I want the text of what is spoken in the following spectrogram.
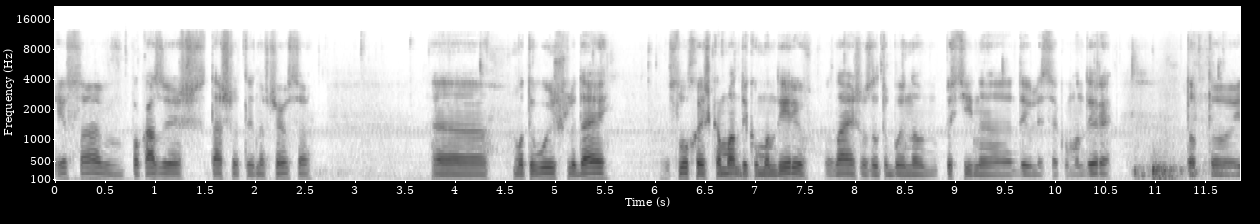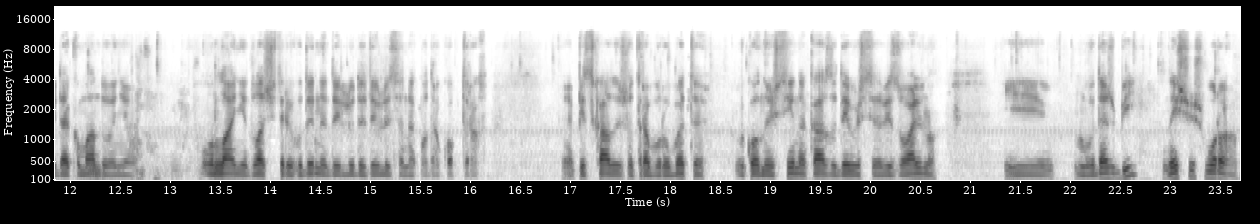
І все, показуєш те, що ти навчився, е, мотивуєш людей, слухаєш команди командирів, знаєш, що за тобою нам постійно дивляться командири. Тобто йде командування в онлайні 24 години, де люди дивляться на квадрокоптерах, підказуєш, що треба робити, виконуєш всі накази, дивишся візуально і ведеш бій, знищуєш ворога.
